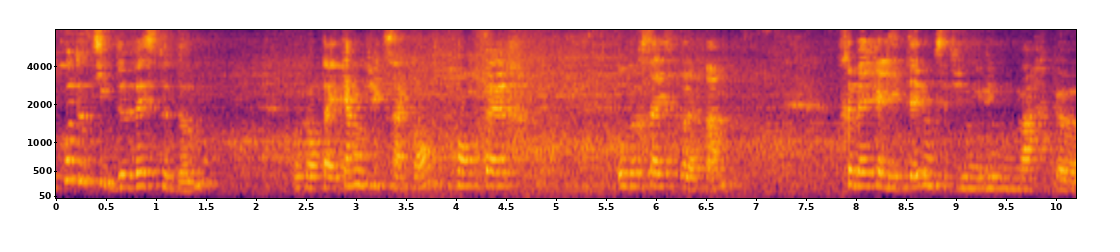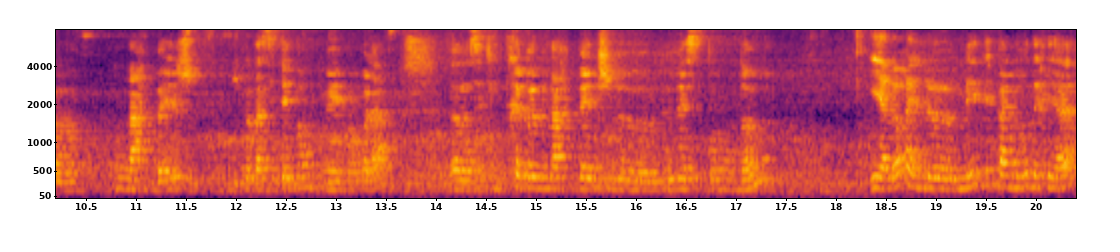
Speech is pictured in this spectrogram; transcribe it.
prototypes de vestes d'hommes, donc en taille 48-50, pour en faire oversize pour la femme. Très belle qualité, donc c'est une, marque, une marque belge. Je ne peux pas citer le nom, mais bon, voilà. Euh, c'est une très bonne marque belge de, de vestons d'hommes. Et alors, elle met des panneaux derrière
